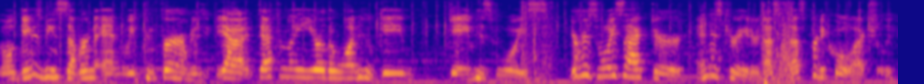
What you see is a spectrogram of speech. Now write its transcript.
Well, Game's being stubborn, and we've confirmed. Yeah, definitely you're the one who gave Game his voice. You're his voice actor and his creator. That's that's pretty cool, actually.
